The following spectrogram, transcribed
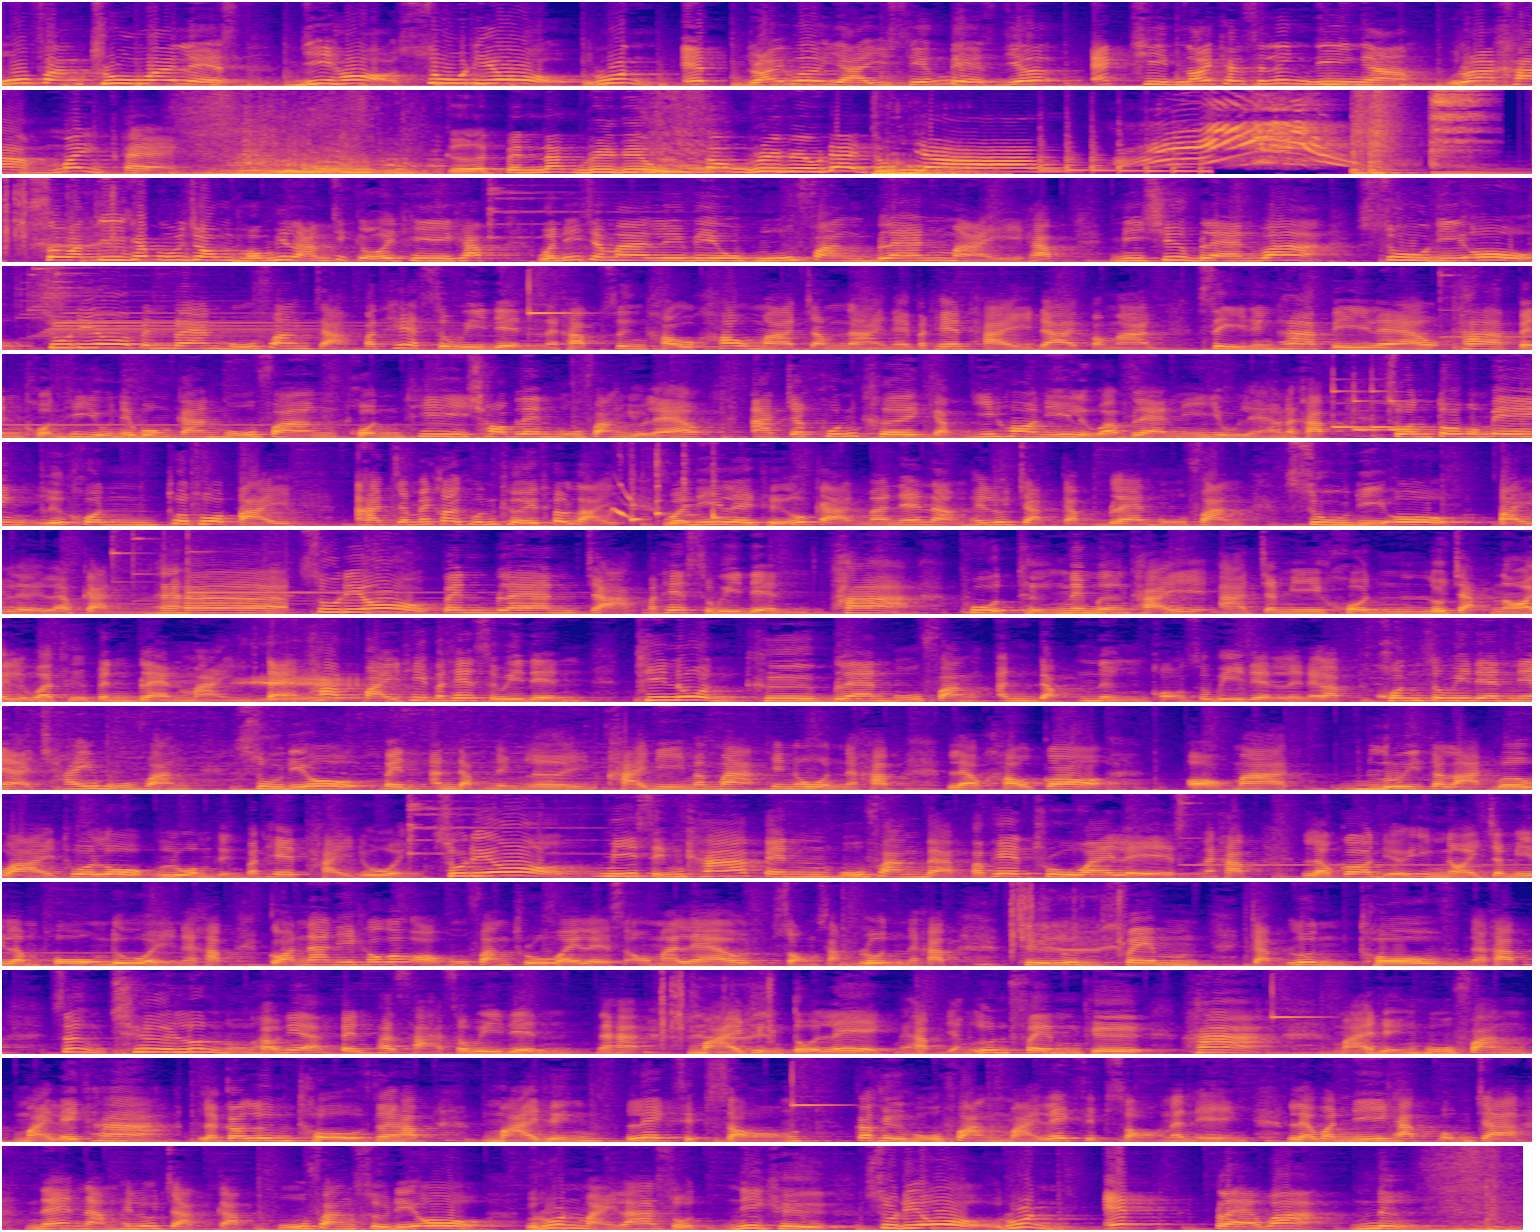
หูฟัง True Wireless ยี่ห้อ Studio รุ่น S Driver ใหญ่เสียงเบสเยอะ Active Noise Cancelling ดีงาม ราคาไม่แพง เกิดเป็นนักรีวิว ต้องรีวิวได้ทุกอย่าง วัสดีครับคุณผู้ชม ผมพี่หลามจิโกไอทีครับ วันนี้จะมารีวิวหูฟังแบรนด์ใหม่ครับ มีชื่อแบรนด์ว่า s u d i o s u d i o เป็นแบรนด์หูฟังจากประเทศสวีเดนนะครับ ซึ่งเขาเข้ามาจำหน่ายในประเทศไทยได้ประมาณ 4-5 ปีแล้ว ถ้าเป็นคนที่อยู่ในวงการหูฟัง คนที่ชอบเล่นหูฟังอยู่แล้ว อาจจะคุ้นเคยกับยี่ห้อนี้หรือว่าแบรนด์นี้อยู่แล้วนะครับ ส่วนตัวผมเองหรือคนทั่ว ๆ ไป อาจจะไม่ค่อยคุ้นเคยเท่าไหร่ วันนี้เลยถือโอกาสมาแนะนำให้รู้จักกับแบรนด์หูฟัง Studio ไปเลยแล้วกัน Studio เป็นแบรนด์จากประเทศสวีเดน ถ้าพูดถึงในเมืองไทยอาจจะมีคนรู้จักน้อยหรือว่าถือเป็นแบรนด์ใหม่ แต่ถ้าไปที่ประเทศสวีเดน ที่นู่นคือแบรนด์หูฟังอันดับหนึ่งของสวีเดนเลยนะครับ คนสวีเดนเนี่ยใช้หูฟัง Studio เป็นอันดับหนึ่งเลย ขายดีมากๆที่นู่นนะครับ แล้วเขาก็ ออกมาลุยตลาดเวอร์ไวทั่วโลกรวมถึงประเทศไทยด้วย Studio มีสินค้าเป็นหูฟังแบบประเภท True Wireless นะครับ แล้วก็เดี๋ยวอีกหน่อยจะมีลำโพงด้วยนะครับ ก่อนหน้านี้เขาก็ออกหูฟัง True Wireless ออกมาแล้ว 2-3 รุ่นนะครับ ชื่อรุ่น FEM กับรุ่น TOV นะครับ ซึ่งชื่อรุ่นของเขาเนี่ยเป็นภาษาสวีเดนนะฮะ หมายถึงตัวเลขนะครับ อย่างรุ่น FEM คือ 5 หมายถึงหูฟังหมายเลข 5 แล้วก็รุ่น TOV นะครับ หมายถึงเลข 12 ก็คือหูฟังหมายเลข 12 นั่นเอง และวันนี้ครับผมจะแนะนำให้รู้จักกับหูฟังสตูดิโอรุ่นใหม่ล่าสุด นี่คือสตูดิโอรุ่น S แปลว่า 1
